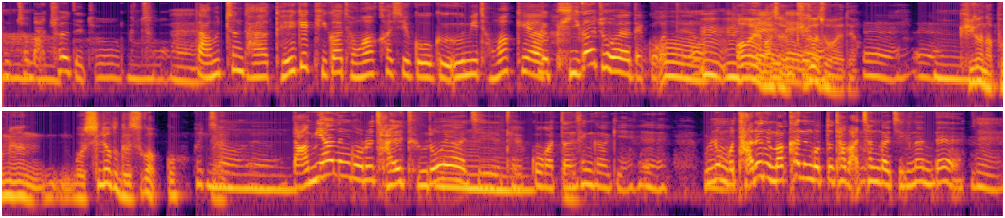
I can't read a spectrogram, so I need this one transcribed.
그렇죠. 맞춰야 되죠. 그렇죠. 네. 아무튼 다 되게 귀가 정확하시고 그 음이 정확해야 그러니까 귀가 좋아야 될 것 같아요. 어. 음, 음, 어, 예, 네, 맞아요. 네. 귀가 좋아야 돼요. 네, 네. 음. 귀가 나쁘면 뭐 실력도 늘 수가 없고. 그렇죠. 음. 예. 남이 하는 거를 잘 들어야지 음. 될것 같다는 생각이. 예. 물론 뭐 다른 음악 하는 것도 다 마찬가지긴 한데. 네.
